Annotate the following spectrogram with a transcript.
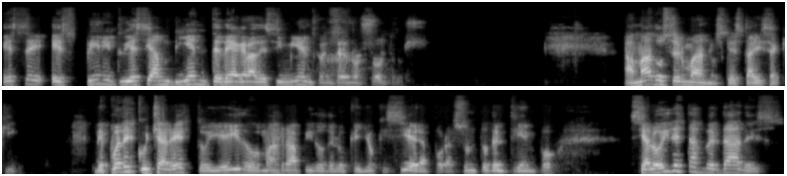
ese espíritu y ese ambiente de agradecimiento entre nosotros. Amados hermanos que estáis aquí, después de escuchar esto y he ido más rápido de lo que yo quisiera por asunto del tiempo, si al oír estas verdades,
